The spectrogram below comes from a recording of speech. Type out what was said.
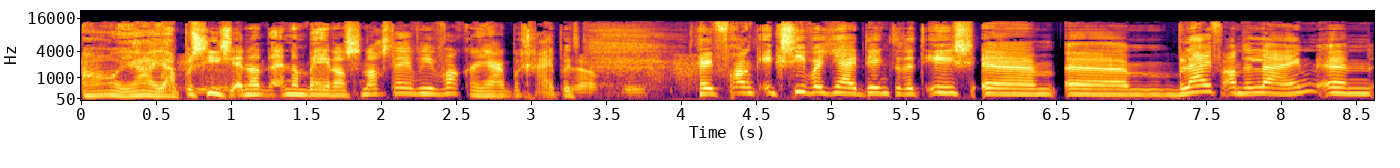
Oh ja, ja, precies. En dan, en dan ben je dan s'nachts even weer wakker. Ja, ik begrijp het. Ja, hey Frank, ik zie wat jij denkt dat het is. Ehm, ehm, blijf aan de lijn, en,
